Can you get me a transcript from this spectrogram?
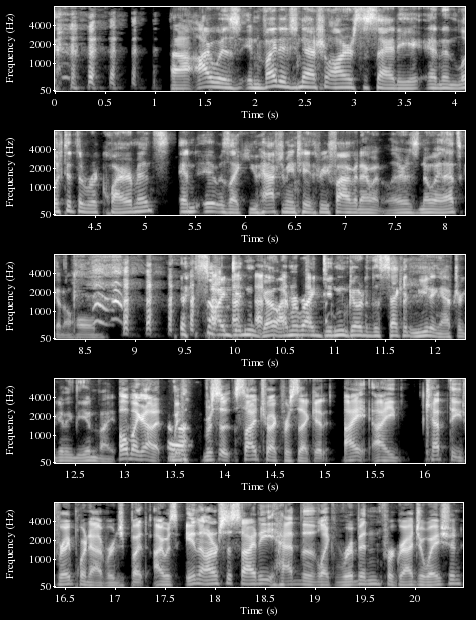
uh, I was invited to National Honor Society and then looked at the requirements, and it was like you have to maintain three five, and I went, well, "There's no way that's going to hold." so I didn't go. I remember I didn't go to the second meeting after getting the invite. oh, my God. Uh, sidetrack for a second. I, I kept the grade point average, but I was in Honor Society, had the like ribbon for graduation.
